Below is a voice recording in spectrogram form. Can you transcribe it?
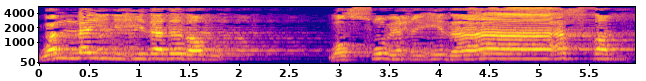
والليل إذا دبر والصبح إذا أسفر.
